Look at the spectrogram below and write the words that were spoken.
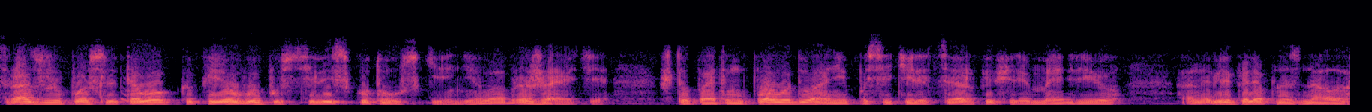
сразу же после того, как ее выпустили из кутузки. Не воображайте, что по этому поводу они посетили церковь или мэрию. Она великолепно знала,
